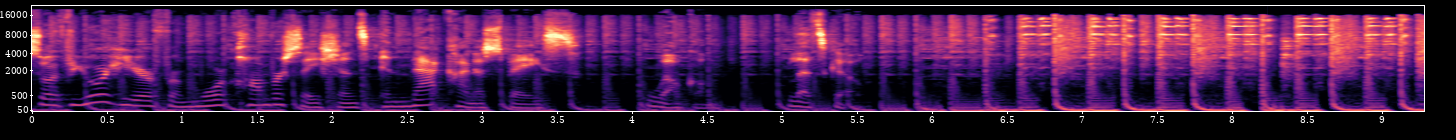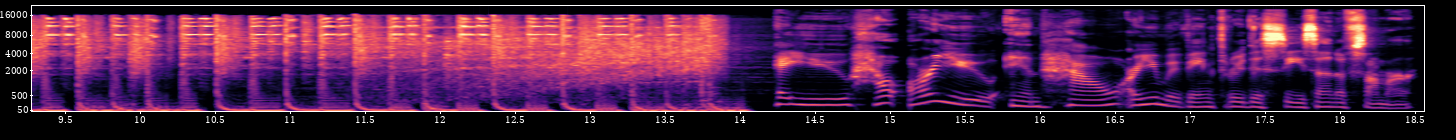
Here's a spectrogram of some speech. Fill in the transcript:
So if you're here for more conversations in that kind of space, welcome. Let's go. Hey, you, how are you? And how are you moving through this season of summer?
